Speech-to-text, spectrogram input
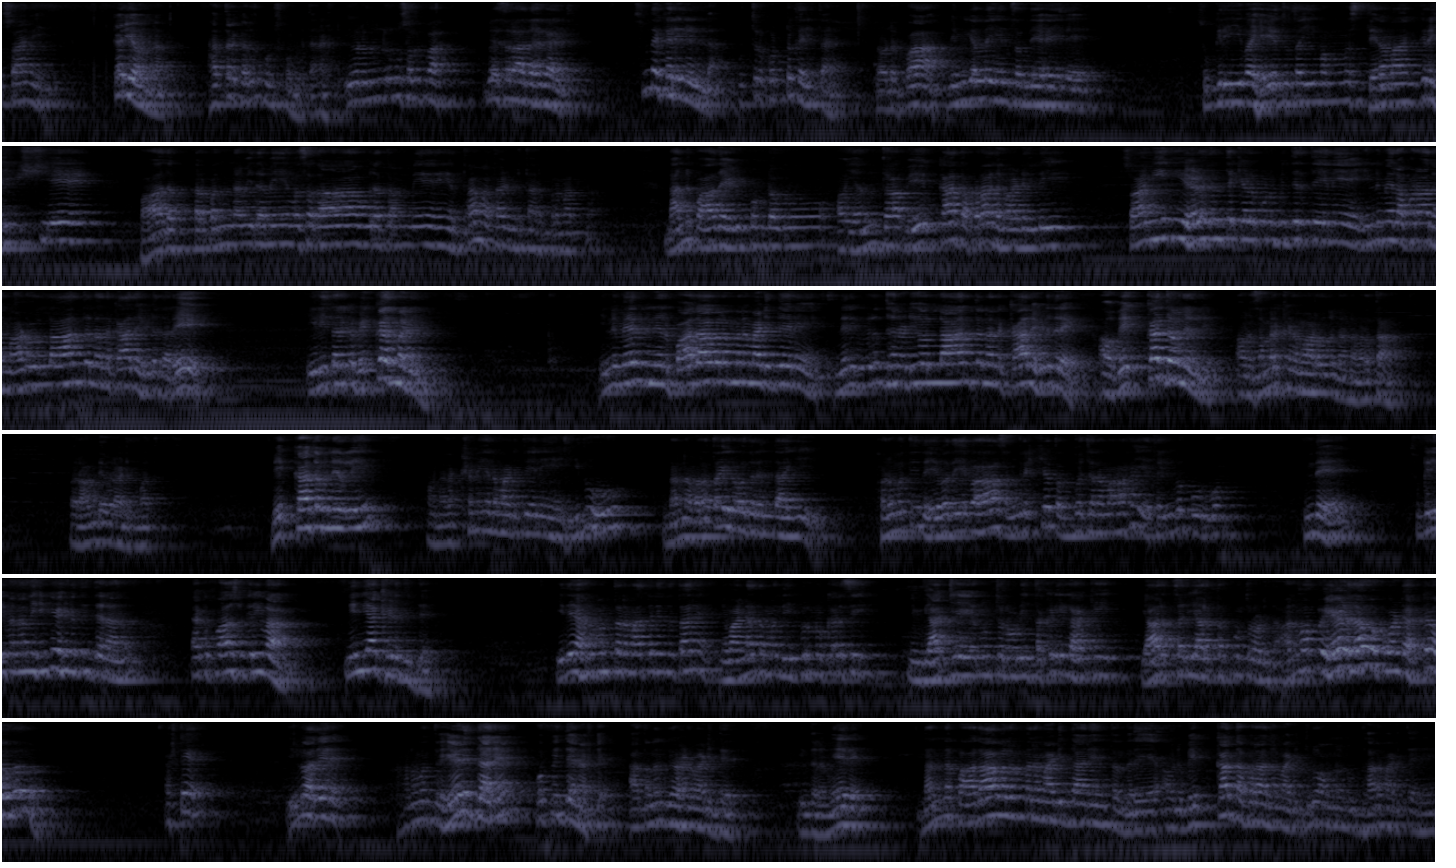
ಸ್ವಾಮಿ, ಕರಿ ಅವನ್ನ. ಹತ್ತಿರ ಕರೆದು ಕುಡಿಸ್ಕೊಂಡ್ಬಿಡ್ತಾನೆ ಅಷ್ಟು. ಇವರೆಲ್ಲರಿಗೂ ಸ್ವಲ್ಪ ಬೇಸರ ಆದ ಹಾಗಾಯಿತು. ಸುಮ್ಮನೆ ಕರೀಲಿಲ್ಲ. ಉತ್ತರ ಕೊಟ್ಟು ಕರೀತಾನೆ. ನೋಡ್ರಪ್ಪ ನಿಮಗೆಲ್ಲ ಏನು ಸಂದೇಹ ಇದೆ? ಸುಗ್ರೀವ ಹೇತು ತೈಮಂ ಸ್ಥಿರಮಾಗ್ರಹಿಷ್ಯೇ. ಪಾದ ಪ್ರಪನ್ನವಿದಮೇವ ಸದಾ ವ್ರತಂ ಮೇ ಅಂತ ಮಾತಾಡಿಬಿಡ್ತಾನೆ ಪರಮಾತ್ಮ. ನನ್ನ ಪಾದ ಹಿಡ್ಕೊಂಡವನು, ಎಂಥ ಬೇಕಾದ ಅಪರಾಧ ಮಾಡಿರಲಿ. ಸ್ವಾಮಿ, ನೀ ಹೇಳದಂತೆ ಕೇಳ್ಕೊಂಡು ಬಿದ್ದಿರ್ತೇನೆ. ಇನ್ನು ಮೇಲೆ ಅಪರಾಧ ಮಾಡೋಲ್ಲ ಅಂತ ನನ್ನ ಕಾಲ ಹಿಡಿದರೆ ಇಲ್ಲಿ ತನಕ ಬೆಕ್ಕದ್ ಮಾಡಿದೆ ಇನ್ನು ಮೇಲೆ ನೀನು ಪಾದಾವಲಂಬನೆ ಮಾಡಿದ್ದೇನೆ. ನಿನಗೆ ವಿರುದ್ಧ ನಡೆಯೋಲ್ಲ ಅಂತ ನನ್ನ ಕಾಲು ಹಿಡಿದ್ರೆ ಅವ ಬೆಕ್ಕದ್ದವನಲ್ಲಿ ಅವನ ಸಂರಕ್ಷಣೆ ಮಾಡೋದು ನನ್ನ ವ್ರತ ರಾಮದೇವರಾಡಿದ ಮಾತು. ಬೇಕಾದವನಿರಲಿ ಅವನ ರಕ್ಷಣೆಯನ್ನು ಮಾಡಿದ್ದೇನೆ. ಇದು ನನ್ನ ವ್ರತ ಇರೋದರಿಂದಾಗಿ ಹನುಮತಿ ದೇವದೇವ ಸಂಗೃಹ್ಯ ತದ್ವಚನಮಾಹ ಯಥೈವ ಪೂರ್ವಂ. ಹಿಂದೆ, ಸುಗ್ರೀವನನ್ನು ಹೀಗೆ ಹಿಡಿದಿದ್ದೆ ನಾನು. ಯಾಕಪ್ಪ ಸುಗ್ರೀವ? ನಿನ್ ಯಾಕೆ ಹಿಡಿದಿದ್ದೆ? ಇದೇ ಹನುಮಂತನ ಮಾತಿನಿಂದ ತಾನೆ. ನಿಮ್ಮ ಅಣ್ಣ ತಮ್ಮಂದು ಇಬ್ಬರನ್ನು ಕರೆಸಿ ನಿಮ್ಮ ವ್ಯಾಜ್ಯ ಏನು ಅಂತ ನೋಡಿ ತಕಡಿಗೆ ಹಾಕಿ, ಯಾರು ಸರಿ, ಯಾರು ತಪ್ಪು ಅಂತ ನೋಡಿದ್ದ. ಹನುಮಪ್ಪ ಹೇಳ್ದ, ಒಪ್ಕೊಂಡೆ. ಅಷ್ಟೇ ಹೋದನು ಅಷ್ಟೇ. ಇಲ್ಲೂ ಅದೇನೆ ಹನುಮಂತ ಹೇಳಿದ್ದಾನೆ, ಒಪ್ಪಿದ್ದೇನೆ ಅಷ್ಟೇ. ಆತನನ್ನು ಗ್ರಹಣ ಮಾಡಿದ್ದೇನೆ. ಇದರ ಮೇಲೆ ನನ್ನ ಪಾದಾವಲಂಬನ ಮಾಡಿದ್ದಾನೆ ಅಂತಂದರೆ, ಅವನು ಬೇಕಾದ ಅಪರಾಧ ಮಾಡಿದ್ರು ಅವನನ್ನು ಉದ್ಧಾರ ಮಾಡಿದ್ದೇನೆ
